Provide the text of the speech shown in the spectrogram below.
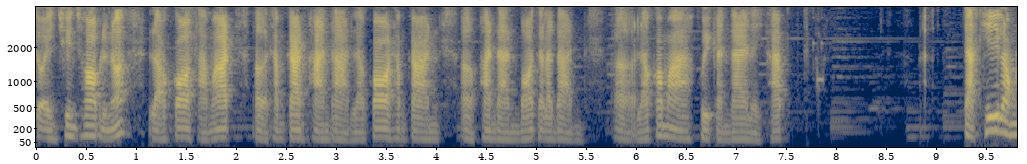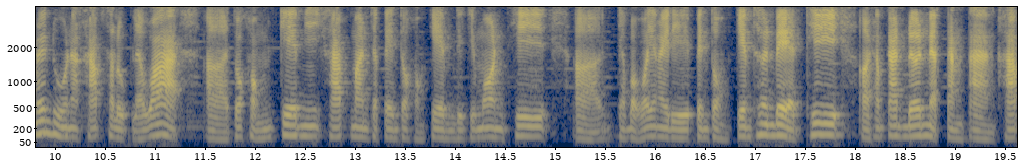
ตัวเองชื่นชอบเลยเนาะแล้วก็สามารถเอ่อทำการผ่านด่าน แล้วก็ทำการเอ่อผ่านด่านบอสแต่ละด่านเอ่อแล้วก็มาคุยกันได้เลยครับ จากที่ลองเล่นดูนะครับสรุปแล้วว่าตัวของเกมนี้ครับมันจะเป็นตัวของเกมดิจิมอนที่จะบอกว่ายังไงดีเป็นตัวของเกมเทิร์นเบสที่เอ่อทำการเดินแมปต่างๆครับ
